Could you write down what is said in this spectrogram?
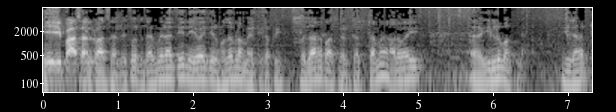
ඒ පාසල් පාසල්. ඒතකොට දැන් වෙලා තියෙන ඒවයි තියෙන හොඳම ළමයි ටික අපි ප්‍රධාන පාසල් ගත්තම අරවයි ඉල්ලුමක් නැහැ. ඊළඟට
